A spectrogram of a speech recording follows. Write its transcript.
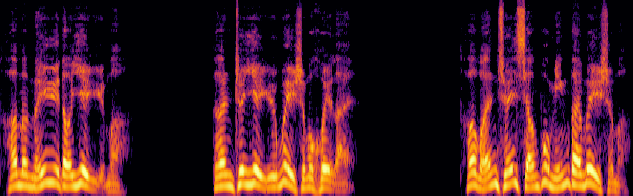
他们没遇到夜雨吗？但这夜雨为什么会来？他完全想不明白为什么，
